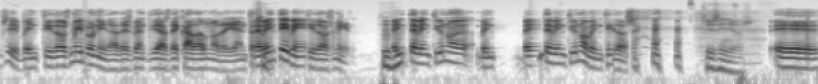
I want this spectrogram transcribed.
sí, 22.000 unidades vendidas de cada uno de ellos, entre Sí. 20 y 22.000. Ujú. 20, 21, 20, 21, 22. Sí, señor. Eh,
